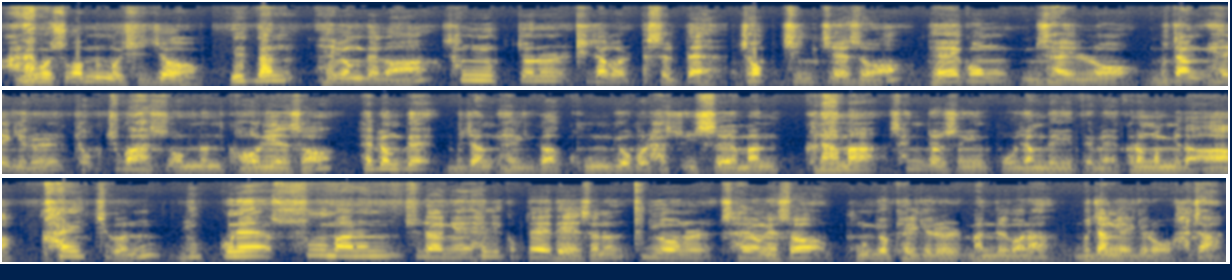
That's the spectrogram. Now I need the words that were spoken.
안 해볼 수가 없는 것이죠. 일단 해병대가 상륙전을 시작을 했을 때 적 진지에서 대공 미사일로 무장 헬기를 격추가 할 수 없는 거리에서 해병대 무장 헬기가 공격을 할 수 있어야만 그나마 생존성이 보장되기 때문에 그런 겁니다. 카이 측은 육군의 수많은 수량의 헬리콥터에 대해서는 수리온을 사용해서 공격 헬기를 만들거나 무장 헬기로 하자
